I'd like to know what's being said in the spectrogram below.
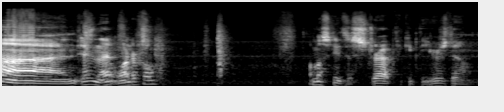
on, isn't that wonderful? Almost needs a strap to keep the ears down.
